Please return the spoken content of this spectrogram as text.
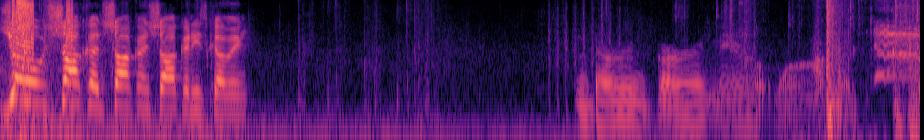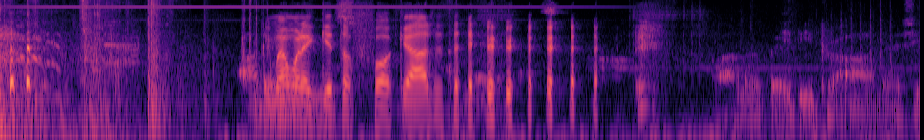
Yo, shotgun, shotgun, shotgun. He's coming. Burn, burn, marijuana. You might want to get the fuck out of there. Dollar baby Prada, she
